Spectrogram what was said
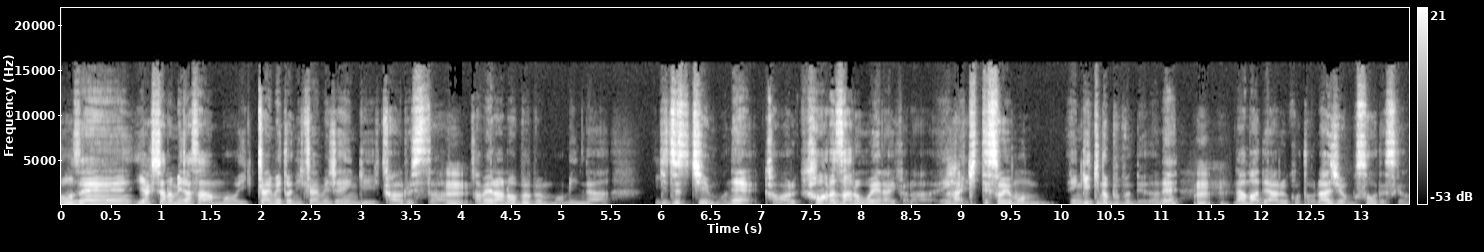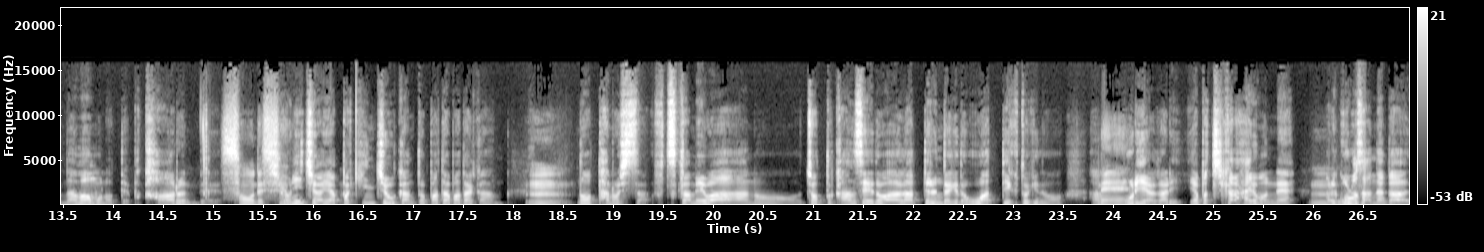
当然役者の皆さんも1回目と2回目じゃ演技変わるしさ、うん。カメラの部分もみんな技術チームもね変わる変わらざるを得ないから演劇ってそういうもん、演劇の部分で言うとねうんうん。生であることラジオもそうですけど生ものってやっぱ変わるんでそうですよ。初。日はやっぱ緊張感とバタバタ感うん。の楽しさ。2日目はあのちょっと完成度は上がってるんだけど終わっていく時のあのね。盛り上がり。やっぱ力入るもんね、うん。あれ五郎さんなんか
